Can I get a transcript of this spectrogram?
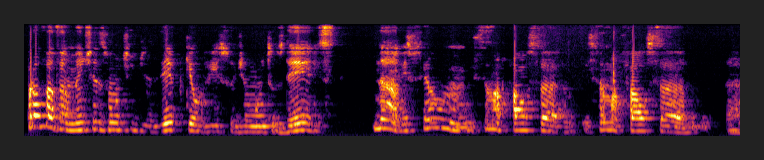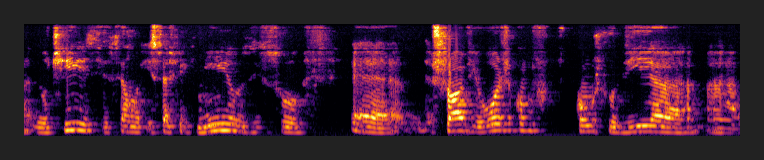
provavelmente eles vão te dizer, porque eu vi isso de muitos deles, não, isso é, um, isso é uma falsa, isso é uma falsa uh, notícia, isso é, um, isso é fake news, isso é, chove hoje como, como chovia há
